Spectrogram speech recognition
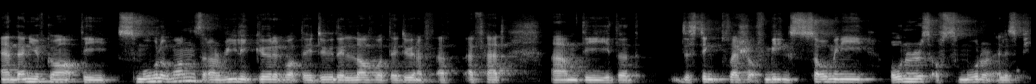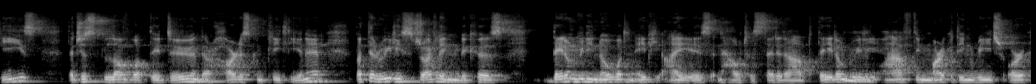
And then you've got the smaller ones that are really good at what they do. They love what they do. And I've, I've, had um, the, the distinct pleasure of meeting so many owners of smaller LSPs that just love what they do and their heart is completely in it, but they're really struggling because they don't really know what an API is and how to set it up. They don't mm-hmm. really have the marketing reach or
